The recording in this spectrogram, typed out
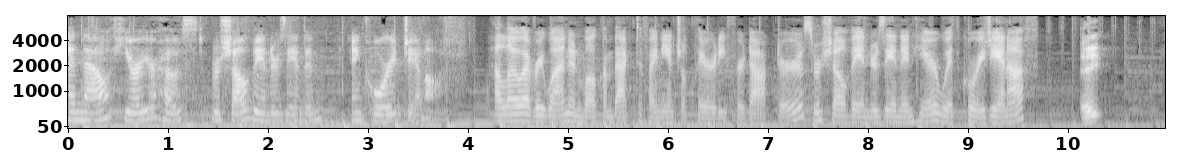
and now, here are your hosts, Rachelle Vanderzanden and Corey Janoff. Hello, everyone, and welcome back to Financial Clarity for Doctors. Rachelle Vanderzanden here with Corey Janoff. Hey.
